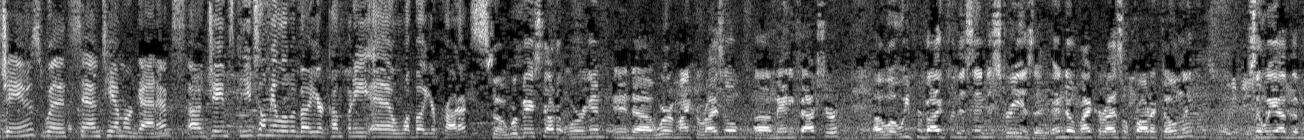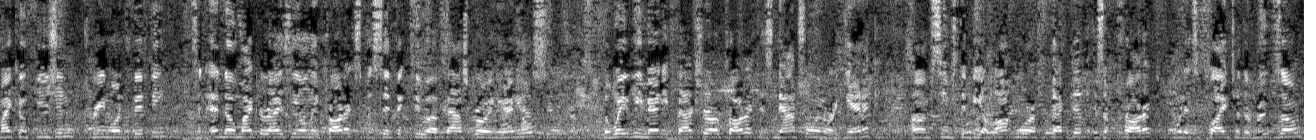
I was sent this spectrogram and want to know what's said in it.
James with Santiam Organics. Uh, James, can you tell me a little bit about your company and what about your products? So we're based out of Oregon, and uh, we're a mycorrhizal uh, manufacturer. Uh, what we provide for this industry is an endomycorrhizal product only. So we have the MycoFusion Green 150. It's an endomycorrhizae only product specific to uh, fast-growing annuals. The way we manufacture our product is natural and organic. Um, seems to be a lot more effective as a product when it's applied to the root zone.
